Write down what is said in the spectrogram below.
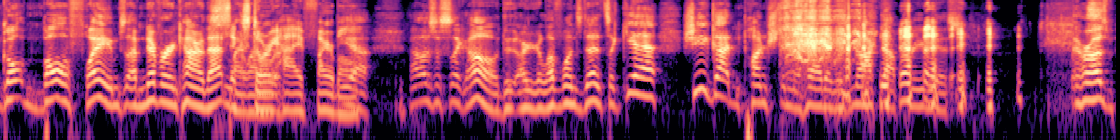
gold ball of flames. I've never encountered that in my Six line story work. high fireball. Yeah. I was just like, oh, did, are your loved ones dead? It's like, yeah, she had gotten punched in the head and was knocked out previous. Her husband,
